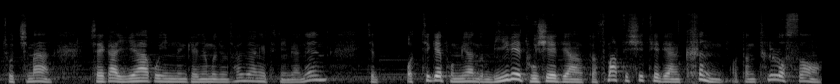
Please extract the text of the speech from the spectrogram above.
좋 지만 제가 이해하고 있는 개념을 좀 설명해 드리면은 이제 어떻게 보면 미래 도시에 대한 어떤 스마트 시티에 대한 큰 어떤 틀로서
